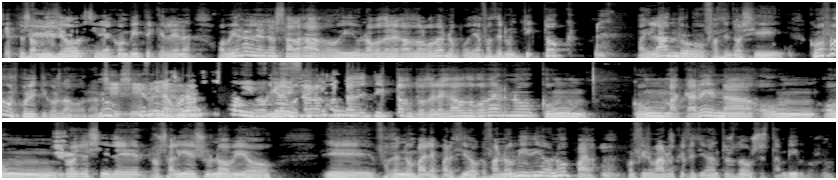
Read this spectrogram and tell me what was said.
Entón, ao mellor, sería convite que Elena, ao mellor Elena Salgado e o novo delegado do goberno podían facer un TikTok bailando, ou facendo así, como fan os políticos de agora, non? Sí, sí, pero mira, agora, está vivo, quero dicir que conta de TikTok do delegado do goberno con un con un Macarena ou un, ou un rollo así de Rosalía e su novio eh, facendo un baile parecido ao que fan no vídeo, no? para mm. confirmarnos que efectivamente os dous están vivos, no?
